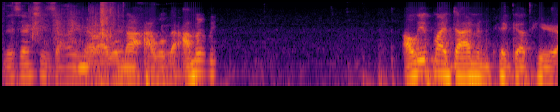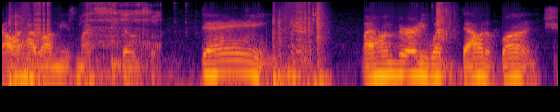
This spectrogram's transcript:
There's actually zombie. No, I will not. I will. I'm gonna. Leave, I'll leave my diamond pick up here. All I have on me is my stone. sword. Dang, my hunger already went down a bunch.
